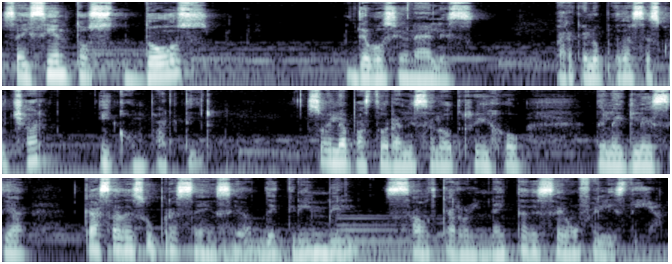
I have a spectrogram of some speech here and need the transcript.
602 devocionales para que lo puedas escuchar y compartir. Soy la pastora Lizelot Rijo de la iglesia Casa de Su Presencia de Greenville, South Carolina y te deseo un feliz día.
